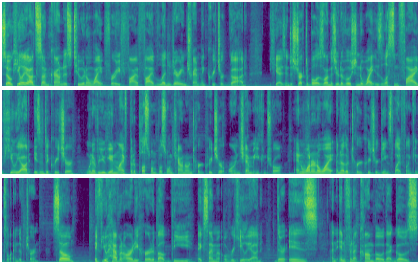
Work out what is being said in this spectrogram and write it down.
So Heliod Suncrowned is 2 and a white for a 5-5 legendary enchantment creature god. He has indestructible as long as your devotion to white is less than 5. Heliod isn't a creature. Whenever you gain life, put a plus 1 plus 1 counter on target creature or enchantment you control. And 1 and a white, another target creature gains lifelink until end of turn. So, if you haven't already heard about the excitement over Heliod, there is an infinite combo that goes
